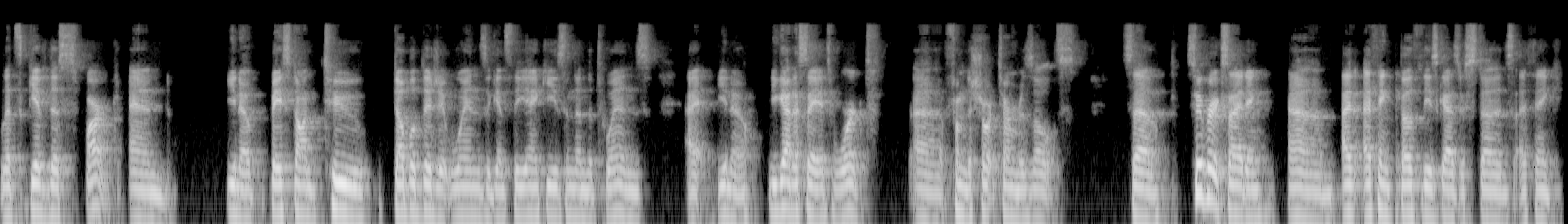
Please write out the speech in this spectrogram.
Let's give this spark. And, you know, based on two double digit wins against the Yankees and then the Twins, I, you know, you got to say it's worked uh, from the short term results. So super exciting. Um, I, I think both of these guys are studs. I think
